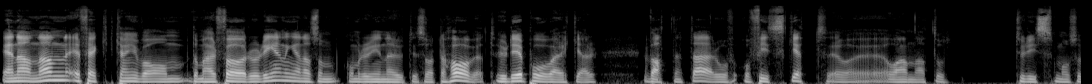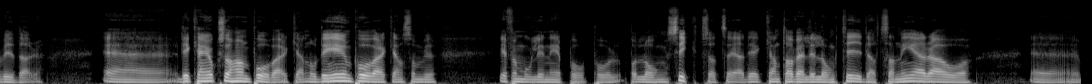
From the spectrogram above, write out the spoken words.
En annan effekt kan ju vara om de här föroreningarna som kommer att rinna ut i Svarta havet, hur det påverkar vattnet där och, och fisket och, och, annat och turism och så vidare. Eh, det kan ju också ha en påverkan och det är en påverkan som vi är förmodligen är på, på, på lång sikt så att säga. Det kan ta väldigt lång tid att sanera och eh,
